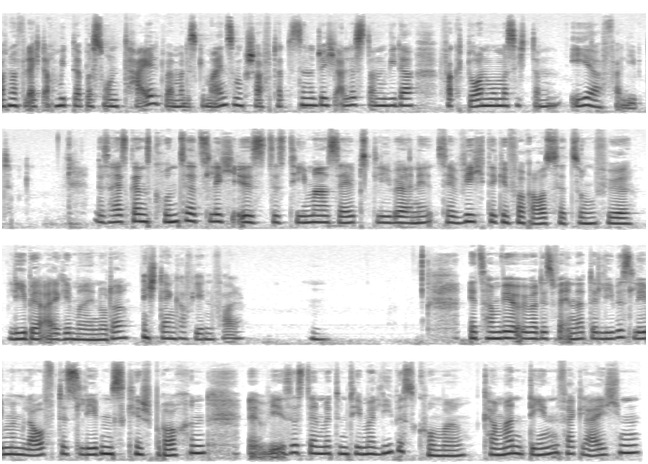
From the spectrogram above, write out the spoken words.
was man vielleicht auch mit der Person teilt, weil man das gemeinsam geschafft hat. Das sind natürlich alles dann wieder Faktoren, wo man sich dann eher verliebt. Das heißt, ganz grundsätzlich ist das Thema Selbstliebe eine sehr wichtige Voraussetzung für Liebe allgemein, oder? Ich denke auf jeden Fall. Jetzt haben wir über das veränderte Liebesleben im Lauf des Lebens gesprochen. Äh, wie ist es denn mit dem Thema Liebeskummer? Kann man den vergleichen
